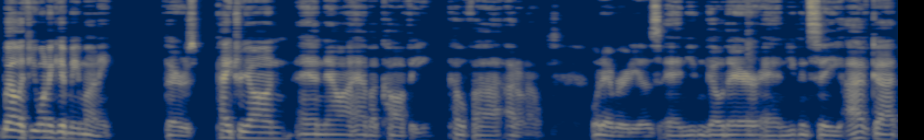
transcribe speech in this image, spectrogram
Well, if you want to give me money, there's Patreon, and now I have a coffee, Ko-Fi, I don't know whatever it is. And you can go there and you can see I've got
